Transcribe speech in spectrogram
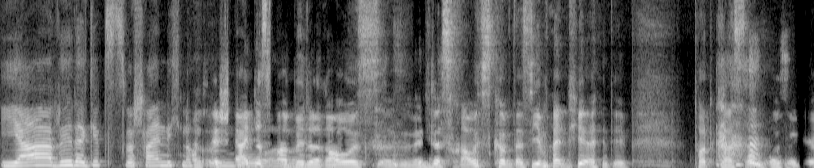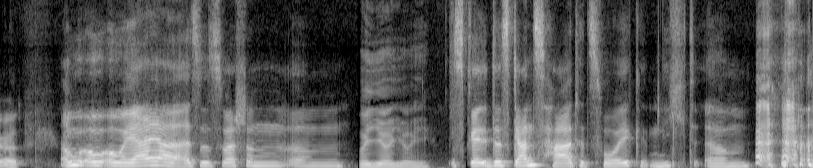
ja, Bilder gibt es wahrscheinlich noch. André, schneid das mal bitte raus. Also, wenn das rauskommt, dass jemand hier in dem Podcast Rockmusik hört. Oh, oh, oh, ja, ja. Also es war schon ähm, Uiuiui. das, das ganz harte Zeug, nicht. Ähm,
